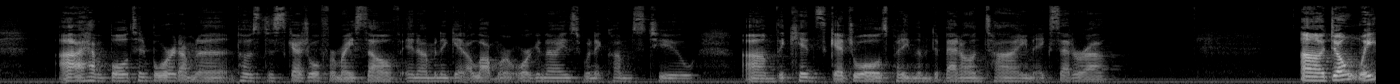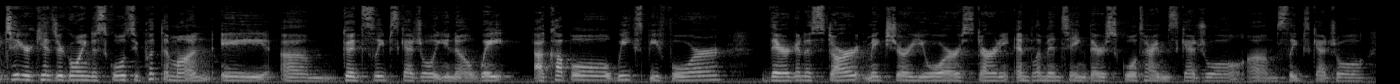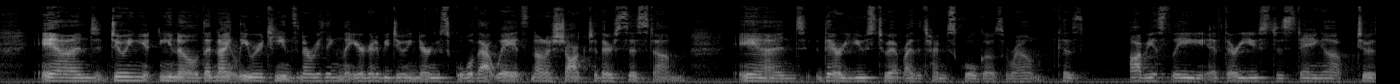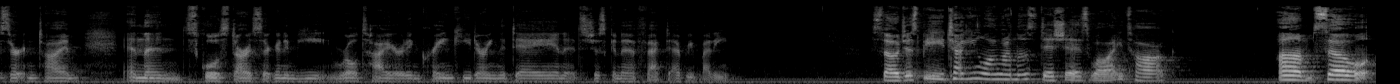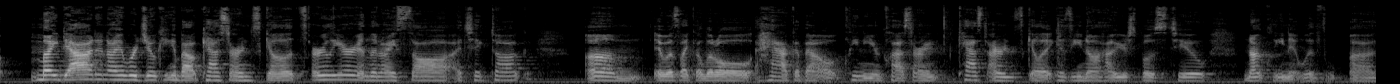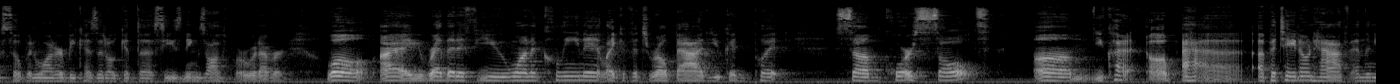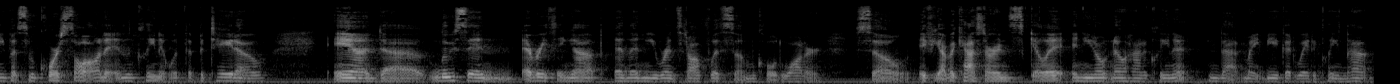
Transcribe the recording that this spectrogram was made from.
I have a bulletin board. I'm going to post a schedule for myself, and I'm going to get a lot more organized when it comes to um, the kids' schedules, putting them to bed on time, etc. Uh, don't wait till your kids are going to school to put them on a um, good sleep schedule. You know, wait a couple weeks before they're going to start. Make sure you're starting implementing their school time schedule, um, sleep schedule and doing you know the nightly routines and everything that you're going to be doing during school. That way it's not a shock to their system and they're used to it by the time school goes around. Because obviously if they're used to staying up to a certain time and then school starts they're going to be real tired and cranky during the day and it's just going to affect everybody. So just be chugging along on those dishes while i talk. Um, so my dad and I were joking about cast iron skillets earlier, and then I saw a TikTok. Um, it was like a little hack about cleaning your cast iron cast iron skillet because you know how you're supposed to not clean it with uh, soap and water because it'll get the seasonings off or whatever. Well, I read that if you want to clean it, like if it's real bad, you could put some coarse salt Um, you cut a, a, a, potato in half, and then you put some coarse salt on it, and clean it with the potato, and uh, loosen everything up, and then you rinse it off with some cold water. So if you have a cast iron skillet and you don't know how to clean it, that might be a good way to clean that.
